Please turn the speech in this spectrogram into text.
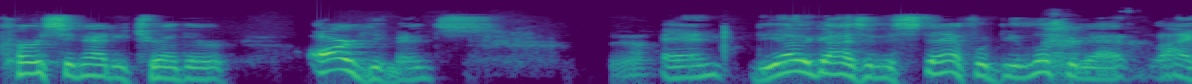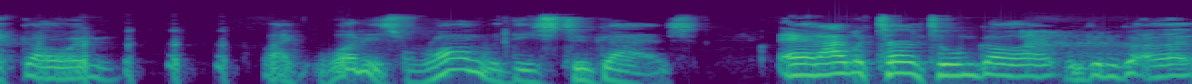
cursing at each other arguments. Yeah. And the other guys in the staff would be looking at like going, like, what is wrong with these two guys? And I would turn to them, go, All right, we're gonna go. Uh,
